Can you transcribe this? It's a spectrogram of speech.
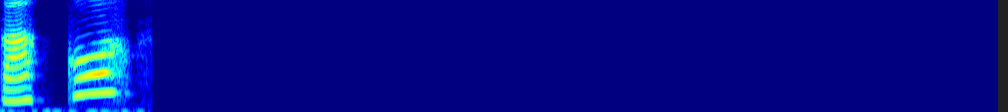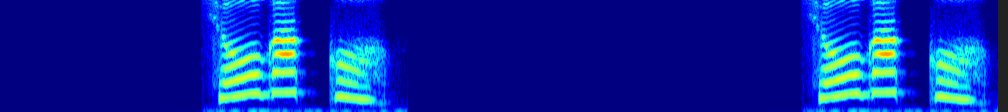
学校。小学校。小学校。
